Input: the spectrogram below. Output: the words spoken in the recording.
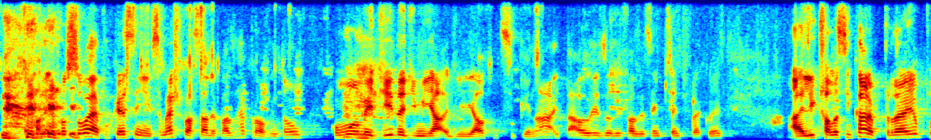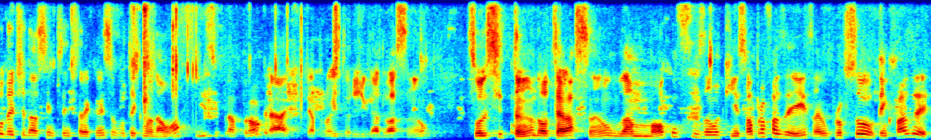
Eu falei, professor, é, porque assim, semestre passado eu quase reprovo. Então, como uma medida de, me, de autodisciplinar e tal, eu resolvi fazer 100% de frequência. Aí ele falou assim, cara, para eu poder te dar 100% de frequência, eu vou ter que mandar um ofício para a Prograde, que é a Proreitora de Graduação, solicitando alteração, dá maior confusão aqui, só para fazer isso. Aí o professor tem que fazer.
